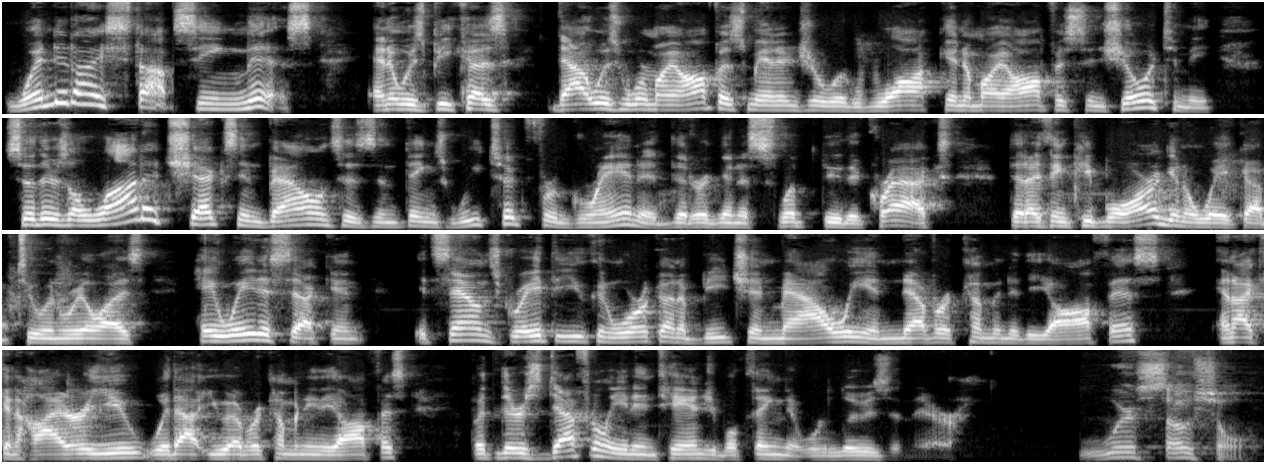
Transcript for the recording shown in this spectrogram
When did I stop seeing this? And it was because that was where my office manager would walk into my office and show it to me. So there's a lot of checks and balances and things we took for granted that are going to slip through the cracks that I think people are going to wake up to and realize, hey, wait a second it sounds great that you can work on a beach in Maui and never come into the office, and I can hire you without you ever coming to the office. But there's definitely an intangible thing that we're losing there. We're social.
